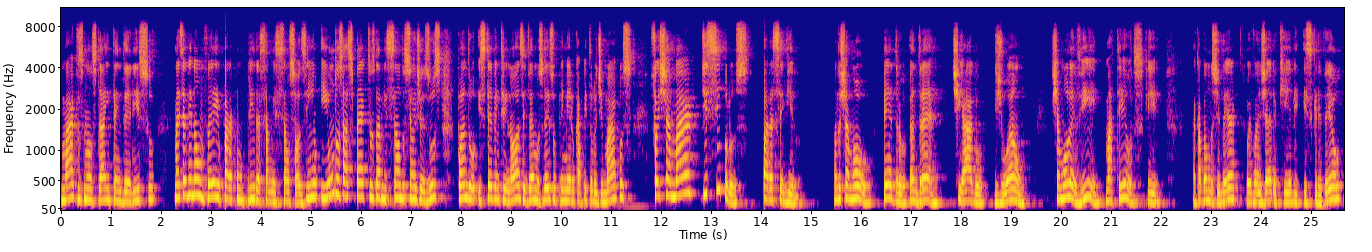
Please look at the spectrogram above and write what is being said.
Marcos nos dá a entender isso, mas ele não veio para cumprir essa missão sozinho, e um dos aspectos da missão do Senhor Jesus, quando esteve entre nós, e vemos desde o primeiro capítulo de Marcos, foi chamar discípulos para segui-lo. Quando chamou Pedro, André, Tiago e João, chamou Levi, Mateus, que acabamos de ler, o evangelho que ele escreveu,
